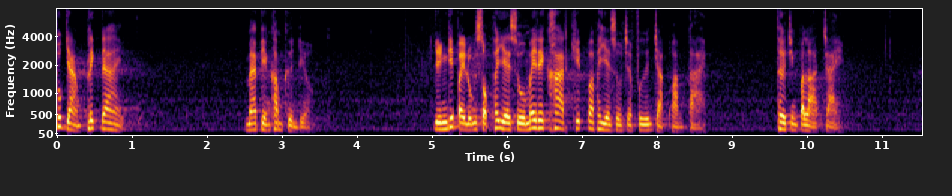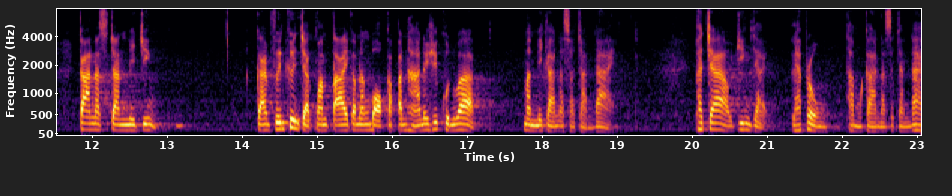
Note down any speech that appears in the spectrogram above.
ทุกอย่างพลิกได้ แม้เพียงค่ำคืนเดียว หญิงที่ไปหลุมศพพระเยซูไม่ได้คาดคิดว่าพระเยซูจะฟื้นจากความตาย เธอจึงประหลาดใจ การอัศจรรย์มีจริง การฟื้นขึ้นจากความตายกำลังบอกกับปัญหาในชีวิตคุณว่ามันมีการอัศจรรย์ได้ พระเจ้ายิ่งใหญ่และพระองค์ทำการอัศจรรย์ได้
